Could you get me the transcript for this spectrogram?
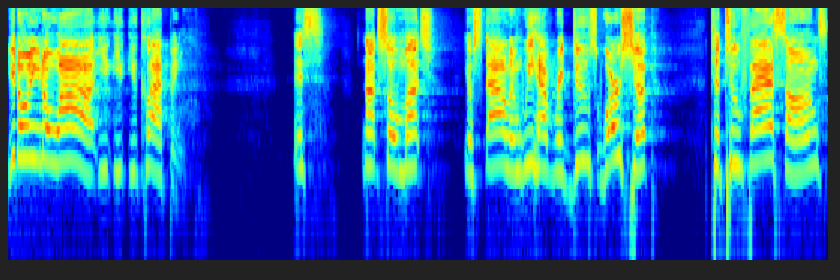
You don't even know why you, you, you clapping. It's not so much your style, and we have reduced worship to two fast songs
